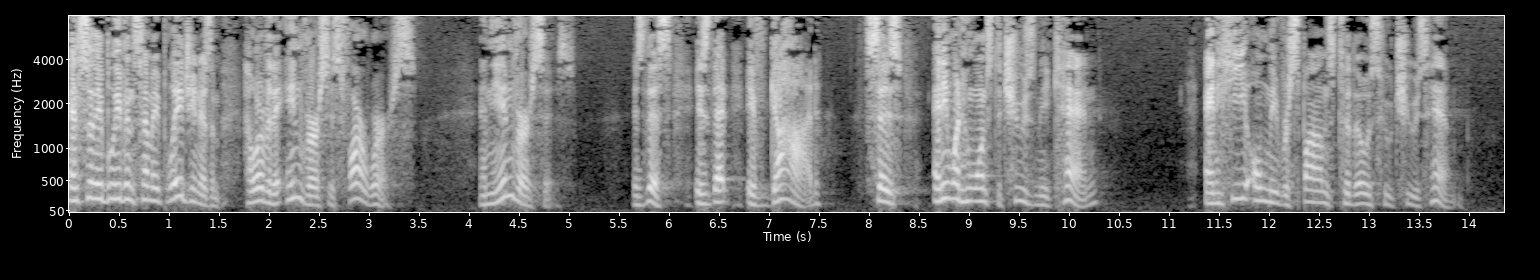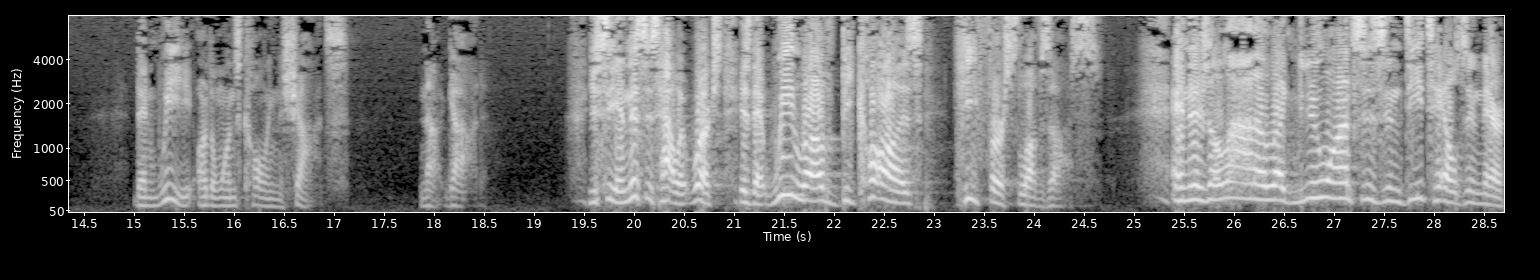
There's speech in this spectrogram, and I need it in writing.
And so they believe in semi-Pelagianism. However, the inverse is far worse. And the inverse is, is this, is that if God says, anyone who wants to choose me can, and he only responds to those who choose him, then we are the ones calling the shots, not God. You see, and this is how it works, is that we love because he first loves us. And there's a lot of like nuances and details in there.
